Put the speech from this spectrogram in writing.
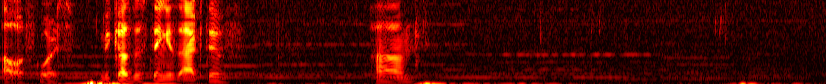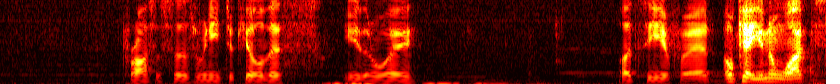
Oh, of course. Because this thing is active. Um, processes, we need to kill this either way. Let's see if it... Okay, you know what?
